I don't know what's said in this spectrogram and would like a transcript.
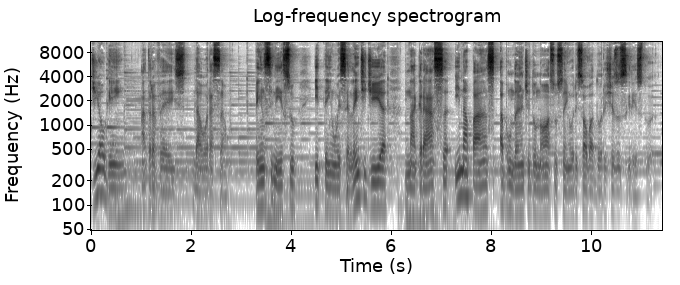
de alguém através da oração. Pense nisso e tenha um excelente dia na graça e na paz abundante do nosso Senhor e Salvador Jesus Cristo.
